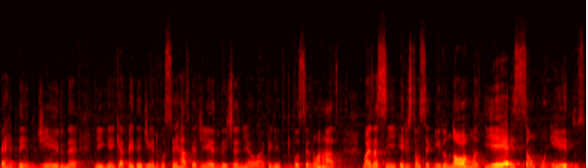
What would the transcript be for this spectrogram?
perdendo dinheiro, né? Ninguém quer perder dinheiro. Você rasga dinheiro, Leite Daniel? Eu acredito que você não rasga. Mas assim, eles estão seguindo normas e eles são punidos.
